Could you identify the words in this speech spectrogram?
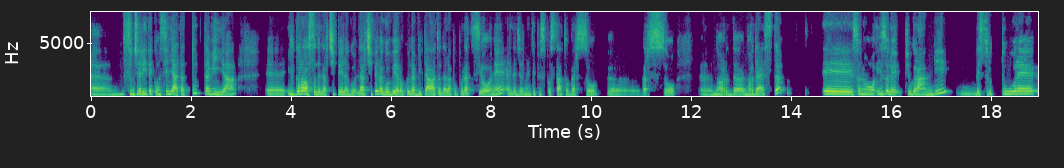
ehm, suggerita e consigliata. Tuttavia, ehm, il grosso dell'arcipelago l'arcipelago vero, quello abitato dalla popolazione, è leggermente più spostato verso uhm, verso, ehm, nord nord-est, e sono isole più grandi, le strutture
